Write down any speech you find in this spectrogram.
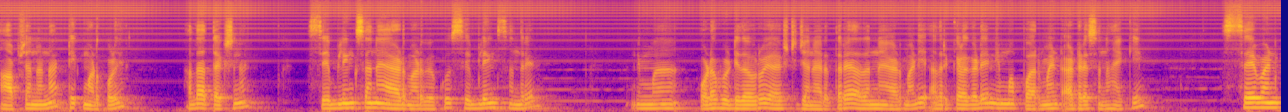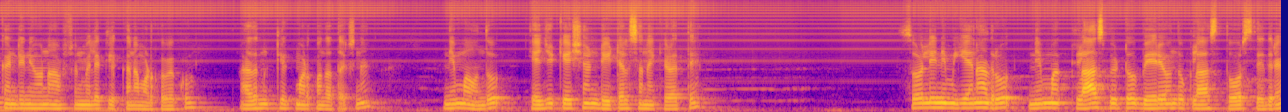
ಆಪ್ಷನನ್ನು ಟಿಕ್ ಮಾಡ್ಕೊಳ್ಳಿ. ಅದಾದ ತಕ್ಷಣ ಸಿಬ್ಲಿಂಗ್ಸನ್ನು ಆ್ಯಡ್ ಮಾಡಬೇಕು. ಸಿಬ್ಲಿಂಗ್ಸ್ ಅಂದರೆ ನಿಮ್ಮ ಒಡ ಹುಟ್ಟಿದವರು ಎಷ್ಟು ಜನ ಇರ್ತಾರೆ ಅದನ್ನು ಆ್ಯಡ್ ಮಾಡಿ ಅದರ ಕೆಳಗಡೆ ನಿಮ್ಮ ಪರ್ಮನೆಂಟ್ ಅಡ್ರೆಸ್ಸನ್ನು ಹಾಕಿ ಸೇವ್ ಆ್ಯಂಡ್ ಕಂಟಿನ್ಯೂ ಅನ್ನೋ ಆಪ್ಷನ್ ಮೇಲೆ ಕ್ಲಿಕ್ಕನ್ನು ಮಾಡ್ಕೋಬೇಕು. ಅದನ್ನು ಕ್ಲಿಕ್ ಮಾಡ್ಕೊಂಡ ತಕ್ಷಣ ನಿಮ್ಮ ಒಂದು ಎಜುಕೇಷನ್ ಡೀಟೇಲ್ಸನ್ನು ಕೇಳುತ್ತೆ. ಸೊ ಇಲ್ಲಿ ನಿಮಗೇನಾದರೂ ನಿಮ್ಮ ಕ್ಲಾಸ್ ಬಿಟ್ಟು ಬೇರೆ ಒಂದು ಕ್ಲಾಸ್ ತೋರಿಸ್ತಿದ್ರೆ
